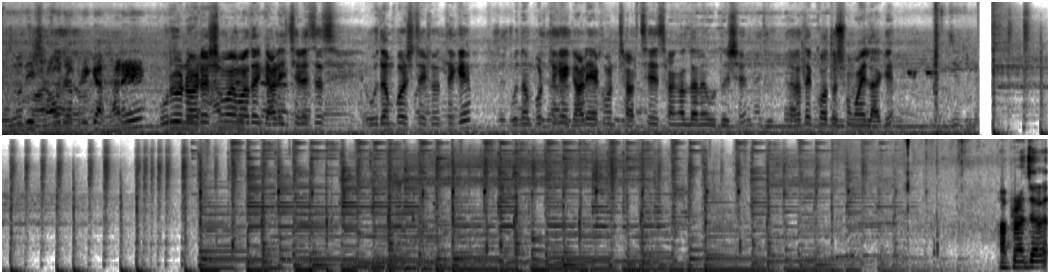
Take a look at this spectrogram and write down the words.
যদি সাউথ আফ্রিকা হারে পুরো নয়টার সময় আমাদের গাড়ি ছেড়েছে উদমপুর স্টেশন থেকে। উদমপুর থেকে গাড়ি এখন ছাড়ছে সাঙ্গালদানের উদ্দেশ্যে। দেখাতে কত সময় লাগে। আপনারা যারা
